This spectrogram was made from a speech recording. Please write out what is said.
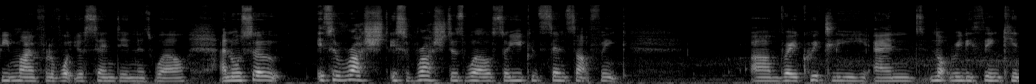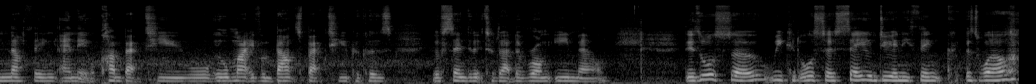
be mindful of what you're sending as well. And also it's a rushed it's rushed as well. So you could send something um very quickly and not really thinking nothing and it will come back to you or it might even bounce back to you because you're sending it to like the wrong email there's also, we could also say and do anything as well,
